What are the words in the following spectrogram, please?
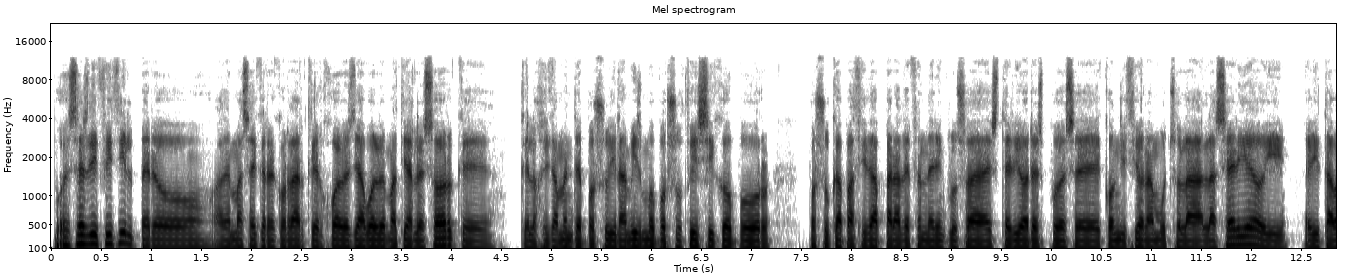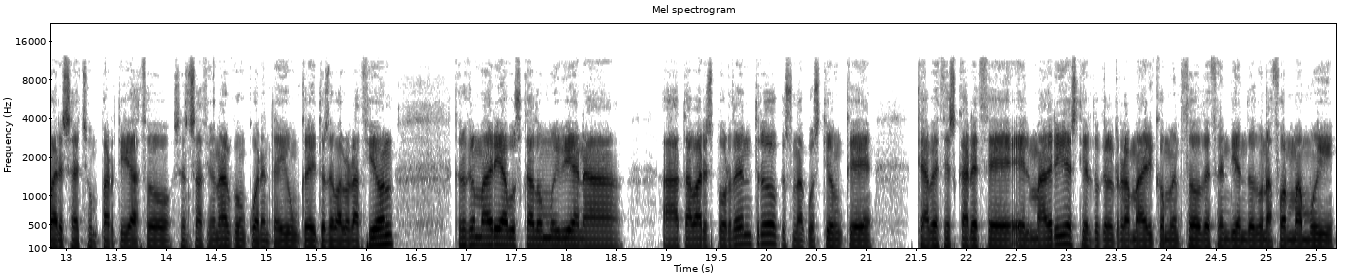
Pues es difícil, pero además hay que recordar que el jueves ya vuelve Matías Lesor, que, que lógicamente por su dinamismo, por su físico, por, por su capacidad para defender incluso a exteriores, pues eh, condiciona mucho la, la, serie. Hoy Edith Tavares ha hecho un partidazo sensacional con 41 créditos de valoración. Creo que el Madrid ha buscado muy bien a, a Tavares por dentro, que es una cuestión que, que a veces carece el Madrid. Es cierto que el Real Madrid comenzó defendiendo de una forma muy,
